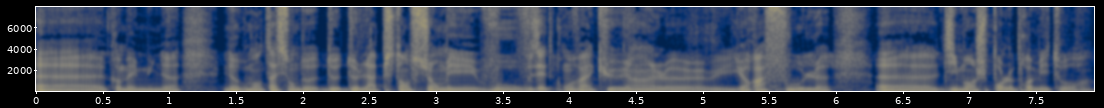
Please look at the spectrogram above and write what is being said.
euh, quand même une, augmentation de, de, l'abstention. Mais vous, vous êtes convaincu, hein, il y aura foule euh, dimanche pour le premier tour hein,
